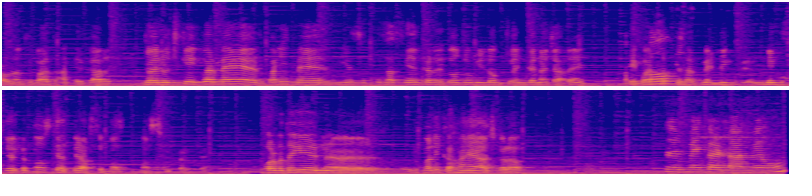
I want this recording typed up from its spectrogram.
प्रॉब्लम के बाद आखिरकार ज्वाइन हो चुकी है। एक बार मैं रूपाली मैं ये सबके साथ शेयर कर देता हूँ जो भी लोग ज्वाइन करना चाह रहे हैं। एक बार सबके साथ मैं लिंक लिंक शेयर करता हूँ उसके बाद फिर आपसे बात करना शुरू करते हैं। और बताइए रूपाली कहाँ है आजकल आप? सर मैं करनाल में हूँ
